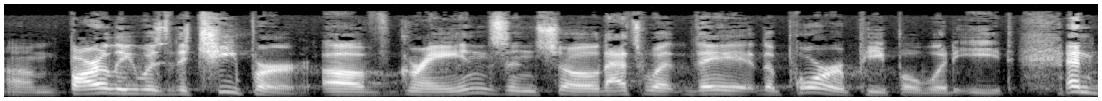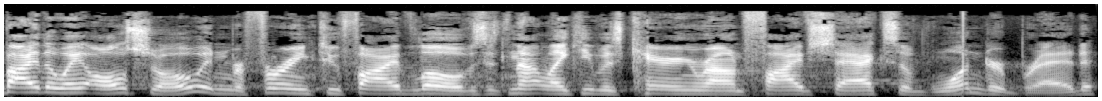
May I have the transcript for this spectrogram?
Um, barley was the cheaper of grains, and so that's what they, the poorer people would eat. And by the way, also, in referring to five loaves, it's not like he was carrying around five sacks of Wonder Bread.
